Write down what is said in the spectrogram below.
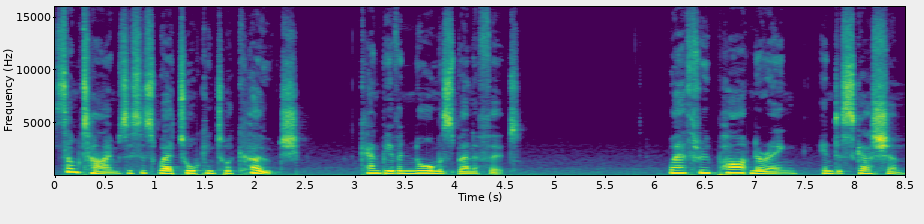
Sometimes this is where talking to a coach can be of enormous benefit, where through partnering in discussion,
